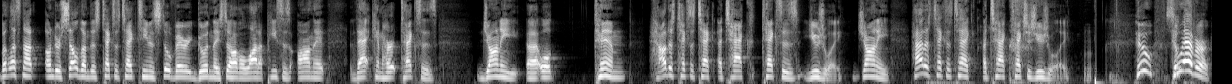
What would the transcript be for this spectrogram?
But let's not undersell them. This Texas Tech team is still very good, and they still have a lot of pieces on it that can hurt Texas. Johnny, uh, well, Tim, how does Texas Tech attack Texas usually? Johnny, how does Texas Tech attack Texas usually? Who, so, whoever,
